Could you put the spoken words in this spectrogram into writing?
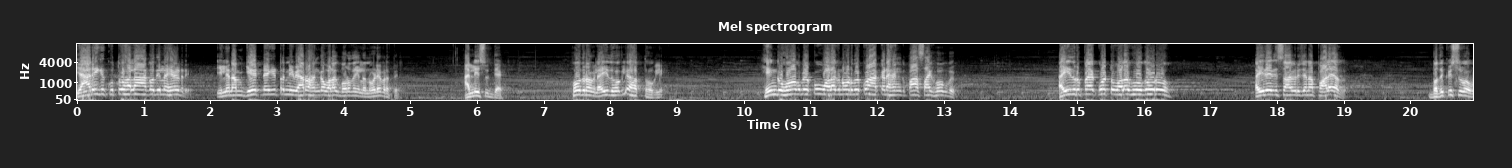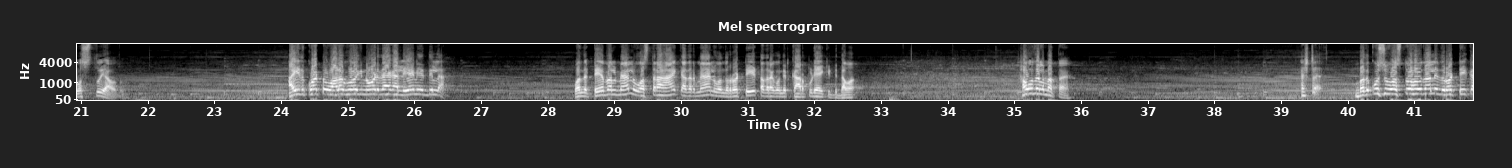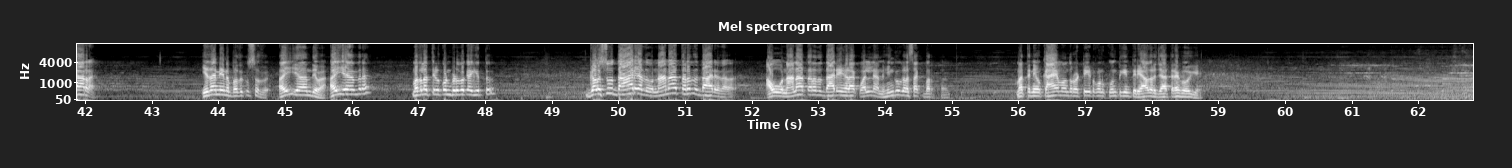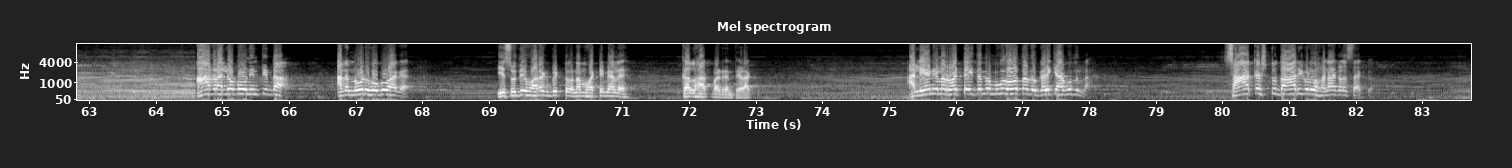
ಯಾರಿಗೆ ಕುತೂಹಲ ಆಗೋದಿಲ್ಲ ಹೇಳ್ರಿ. ಇಲ್ಲಿ ನಮ್ಮ ಗೇಟ್ನಾಗ ಇಟ್ರೆ ನೀವು ಯಾರು ಹಂಗ ಒಳಗೆ ಬರೋದೇ ಇಲ್ಲ, ನೋಡೇ ಬರ್ತೀರಿ. ಅಲ್ಲಿ ಸುದ್ದಿ ಆಗ್ತದೆ ಹೋದ್ರೆ ಹೋಗ್ಲಿ, ಐದು ಹೋಗ್ಲಿ, ಹತ್ತು ಹೋಗ್ಲಿ. ಹಿಂಗೆ ಹೋಗಬೇಕು, ಒಳಗೆ ನೋಡಬೇಕು, ಆ ಕಡೆ ಹಂಗೆ ಪಾಸ್ ಆಗಿ ಹೋಗ್ಬೇಕು. ಐದು ರೂಪಾಯಿ ಕೊಟ್ಟು ಒಳಗೆ ಹೋಗೋರು ಐದೈದು ಸಾವಿರ ಜನ ಪಾಳೆ ಅದು. ಬದುಕಿಸುವ ವಸ್ತು ಯಾವುದು? ಐದು ಕೊಟ್ಟು ಒಳಗೆ ಹೋಗಿ ನೋಡಿದಾಗ ಅಲ್ಲಿ ಏನು ಇದ್ದಿಲ್ಲ. ಒಂದು ಟೇಬಲ್ ಮೇಲೆ ವಸ್ತ್ರ ಹಾಕಿ, ಅದ್ರ ಮೇಲೆ ಒಂದು ರೊಟ್ಟಿ ಇಟ್ಟು, ಅದ್ರಾಗ ಒಂದಿಟ್ಟು ಕಾರ್ಪುಡಿ ಪುಡಿ ಹಾಕಿಟ್ಟಿದ್ದವ. ಹೌದಲ್ಲ ಮತ್ತೆ? ಅಷ್ಟೇ. ಬದುಕಿಸುವ ವಸ್ತು ಹೌದಲ್ಲ, ಇದು ರೊಟ್ಟಿ ಕಾರ ಇದ ನೀನು ಬದುಕಿಸೋದು? ಅಯ್ಯ ಅಂದಿವ. ಅಯ್ಯ ಅಂದ್ರೆ ಮೊದಲ ತಿಳ್ಕೊಂಡು ಬಿಡ್ಬೇಕಾಗಿತ್ತು? ಗಳಿಸು ದಾರಿ ಅದು, ನಾನಾ ಥರದ ದಾರಿ ಅದಾವ. ಅವು ನಾನಾ ಥರದ ದಾರಿ ಹೇಳಕ್ಕೆ ಒಲ್ಲೆ ನಾನು, ಹಿಂಗೂ ಗಳಿಸಕ್ಕೆ ಬರ್ತಂತ. ಮತ್ತೆ ನೀವು ಕಾಯಂ ಒಂದು ರೊಟ್ಟಿ ಇಟ್ಕೊಂಡು ಕುಂತ್ಗಿಂತೀರಿ ಯಾವ್ದ್ರ ಜಾತ್ರೆಗೆ ಹೋಗಿ. ಆದ್ರೆ ಅಲ್ಲೊಬ್ಬ ನಿಂತಿದ್ದ. ಅದನ್ನ ನೋಡಿ ಹೋಗುವಾಗ, ಈ ಸುದ್ದಿ ಹೊರಗೆ ಬಿಟ್ಟು ನಮ್ಮ ಹೊಟ್ಟೆ ಮೇಲೆ ಕಲ್ಲು ಹಾಕ್ಬೇಡ್ರಿ ಅಂತ ಹೇಳಕ್. ಅಲ್ಲೇನಿಲ್ಲ, ರೊಟ್ಟಿ ಐತಂದ್ರೆ ಮುಗಿದು ಅದು, ಗಳಿಕೆ ಆಗೋದಿಲ್ಲ. ಸಾಕಷ್ಟು ದಾರಿಗಳು ಹಣ ಗಳಿಸಾಕ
